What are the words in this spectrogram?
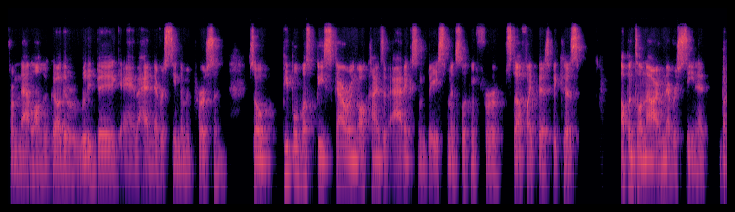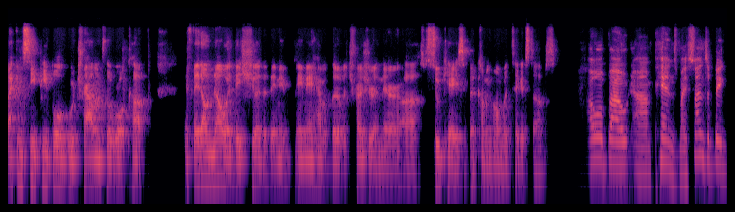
from that long ago. They were really big, and I had never seen them in person. So people must be scouring all kinds of attics and basements looking for stuff like this because up until now, I've never seen it. But I can see people who are traveling to the World Cup if they don't know it, they should. That they may they may have a bit of a treasure in their uh, suitcase if they're coming home with ticket stubs. How about um, pins? My son's a big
